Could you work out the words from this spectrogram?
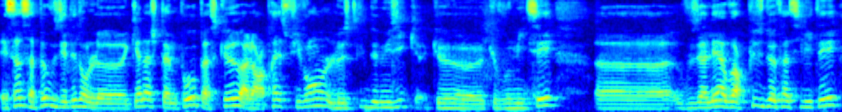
Et ça, ça peut vous aider dans le calage tempo parce que, alors après, suivant le style de musique que, que vous mixez, euh, vous allez avoir plus de facilité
